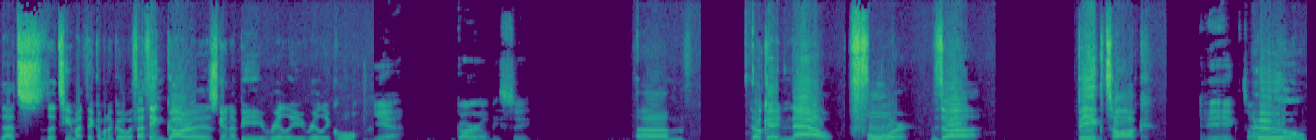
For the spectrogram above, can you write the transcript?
that's the team I think I'm gonna go with. I think Gaara is gonna be really, really cool. yeah, Gaara will be sick. Um, okay, now for the big talk. Big talk. Who,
